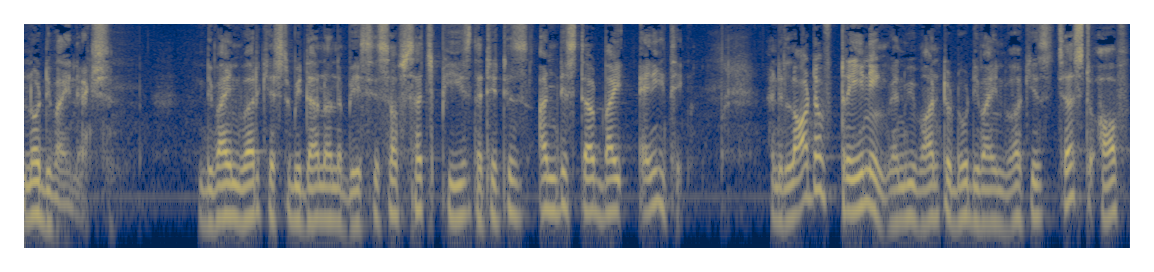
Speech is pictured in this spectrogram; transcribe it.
no divine action. Divine work has to be done on the basis of such peace that it is undisturbed by anything. And a lot of training when we want to do divine work is just of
